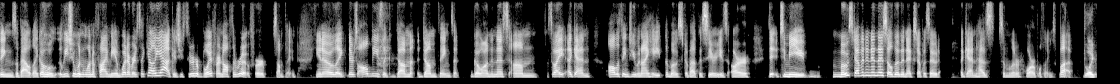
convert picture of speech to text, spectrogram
things about like, oh, Alicia wouldn't want to find me and whatever. It's like, oh yeah, because you threw her boyfriend off the roof or something. You know, like there's all these like dumb, dumb things that go on in this. Um, so I again, all the things you and I hate the most about this series are to me most evident in this, although the next episode again has similar horrible things. But like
